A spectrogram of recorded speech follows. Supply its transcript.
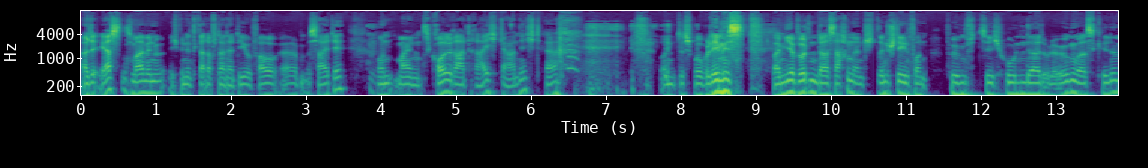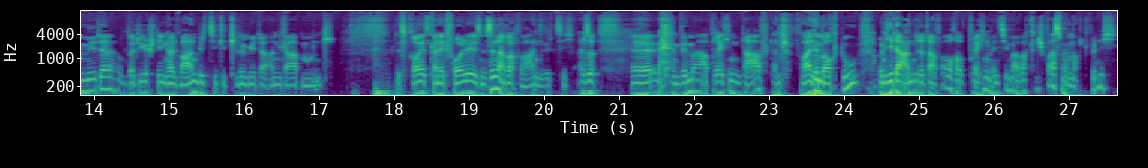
Also erstens mal, wenn du, ich bin jetzt gerade auf deiner DOV-Seite ähm, mhm. und mein Scrollrad reicht gar nicht. Ja. und das Problem ist, bei mir würden da Sachen dann drinstehen von 50, 100 oder irgendwas Kilometer und bei dir stehen halt wahnwitzige Kilometerangaben und das brauche ich jetzt gar nicht vorlesen. Das sind einfach wahnwitzig. Also, äh, wenn man abbrechen darf, dann vor allem auch du und jeder andere darf auch abbrechen, wenn es ihm einfach keinen Spaß mehr macht. Finde ich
